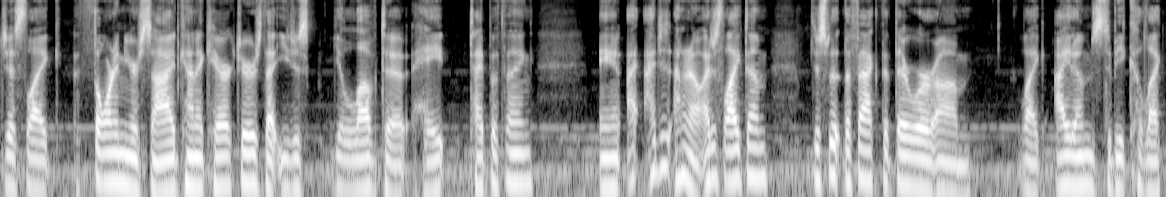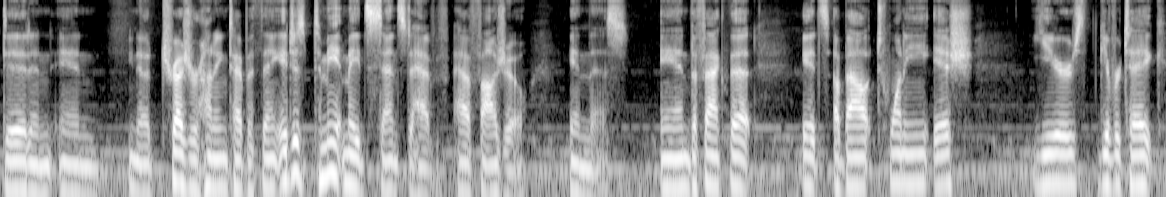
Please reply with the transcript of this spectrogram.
just like thorn in your side kind of characters that you just you love to hate type of thing. And I, I just I don't know. I just liked him. Just the fact that there were um, like items to be collected and and you know treasure hunting type of thing. It just to me it made sense to have have Fajo in this. and the fact that it's about 20-ish years, give or take,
